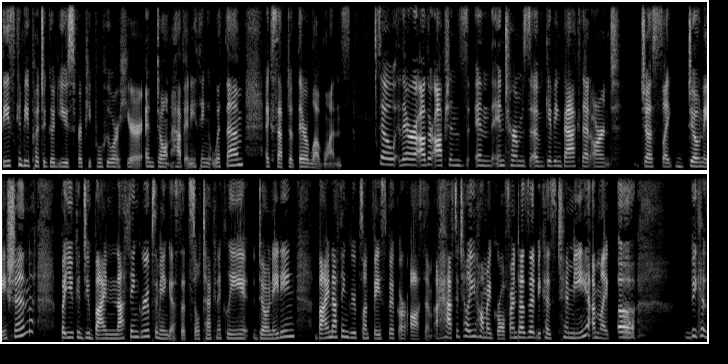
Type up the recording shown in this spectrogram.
these can be put to good use for people who are here and don't have anything with them except of their loved ones. So there are other options in in terms of giving back that aren't just like donation, but you can do buy nothing groups. I mean, I guess that's still technically donating. Buy nothing groups on Facebook are awesome. I have to tell you how my girlfriend does it because to me, I'm like, uh, because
